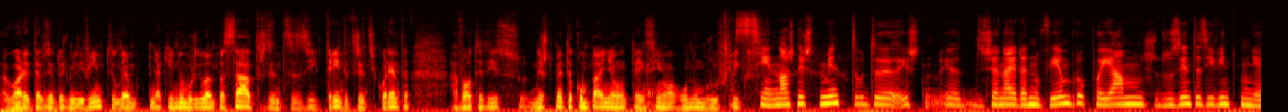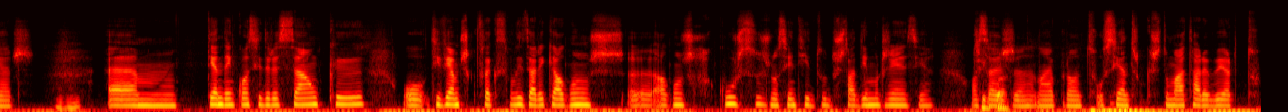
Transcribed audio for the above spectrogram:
agora estamos em 2020, eu lembro que tinha aqui números do ano passado, 330, 340, à volta disso. Neste momento acompanham, tem sim algum número fixo? Sim, nós neste momento, de, este, de janeiro a novembro, apoiámos 220 mulheres. Uhum. Um, tendo em consideração que ou, tivemos que flexibilizar aqui alguns, uh, alguns recursos no sentido do estado de emergência. Ou Sim, seja, claro. não é pronto, o centro costuma estar aberto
